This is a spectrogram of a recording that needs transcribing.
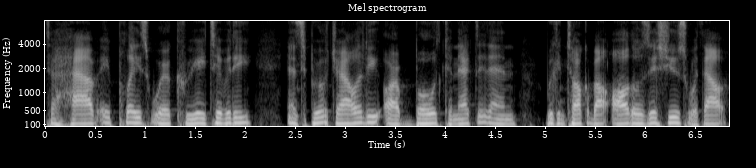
to have a place where creativity and spirituality are both connected and we can talk about all those issues without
